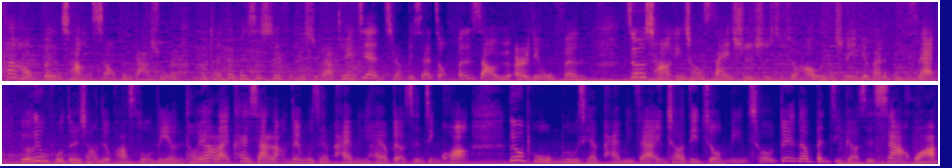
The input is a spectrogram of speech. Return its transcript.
看好本场小分打出，我们团队分析师福布斯大家推荐这场比赛总分小于二点五分。最后场英超赛事是十九号凌晨一点半的比赛，由利物浦对上纽卡索联。同样来看一下两队目前的排名还有表现情况。利物浦目前排名在英超第九名，球队呢本季表现下滑，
